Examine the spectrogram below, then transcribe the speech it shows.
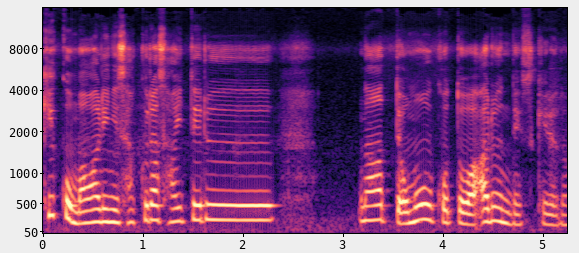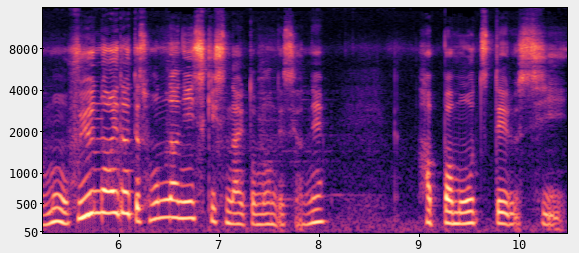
結構周りに桜咲いてるなって思うことはあるんですけれども冬の間ってそんなに意識しないと思うんですよね。葉っぱも落ちてるし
